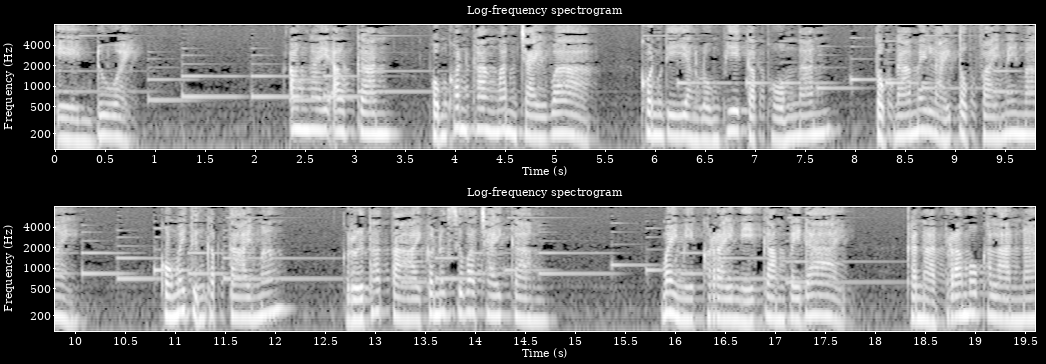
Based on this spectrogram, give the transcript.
เองด้วย เอาไงเอากัน ผมค่อนข้างมั่นใจว่า คนดีอย่างหลวงพี่กับผมนั้น ตกน้ำไม่ไหลตกไฟไม่ไหม้คงไม่ถึงกับตายมั้ง หรือถ้าตายก็นึกซิว่าใช้กรรม ไม่มีใครหนีกรรมไปได้ ขนาดพระโมคคัลลานนะ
